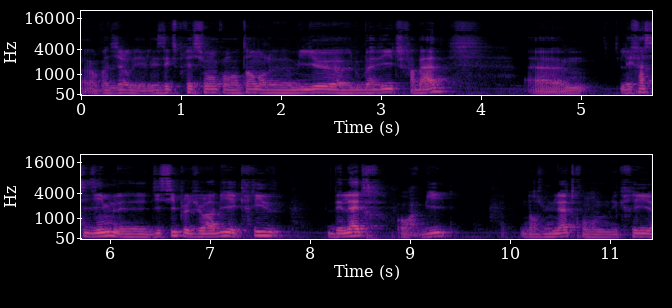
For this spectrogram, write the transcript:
on va dire, les, expressions qu'on entend dans le milieu euh, Lubavitch, Chabad, les chassidim, les disciples du rabbi, écrivent des lettres au rabbi. Dans une lettre, on écrit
